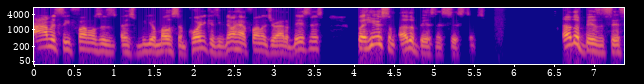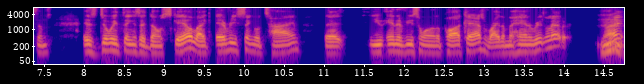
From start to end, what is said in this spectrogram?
obviously funnels is, is your most important because if you don't have funnels, you're out of business. But here's some other business systems. Other business systems is doing things that don't scale. Like every single time that you interview someone on the podcast, write them a handwritten letter, mm.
